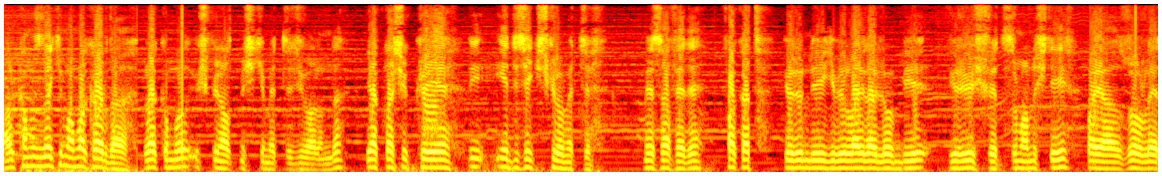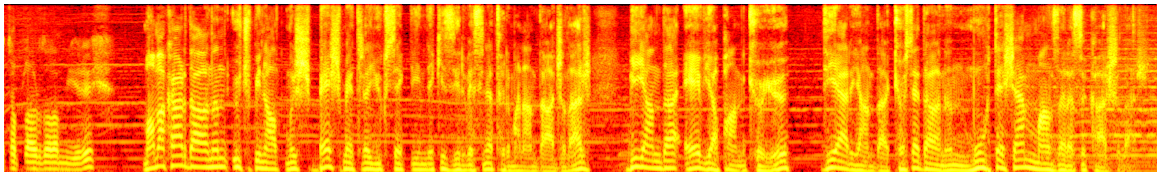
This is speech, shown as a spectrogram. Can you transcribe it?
Arkamızdaki Mamakar Dağı rakımı 3062 metre civarında. Yaklaşık köye bir 7-8 kilometre mesafede. Fakat göründüğü gibi lay lay bir yürüyüş ve tırmanış değil. Bayağı zorlu etaplarda olan bir yürüyüş. Mamakar Dağı'nın 3065 metre yüksekliğindeki zirvesine tırmanan dağcılar bir yanda ev yapan köyü, diğer yanda Köse Dağı'nın muhteşem manzarası karşılar.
